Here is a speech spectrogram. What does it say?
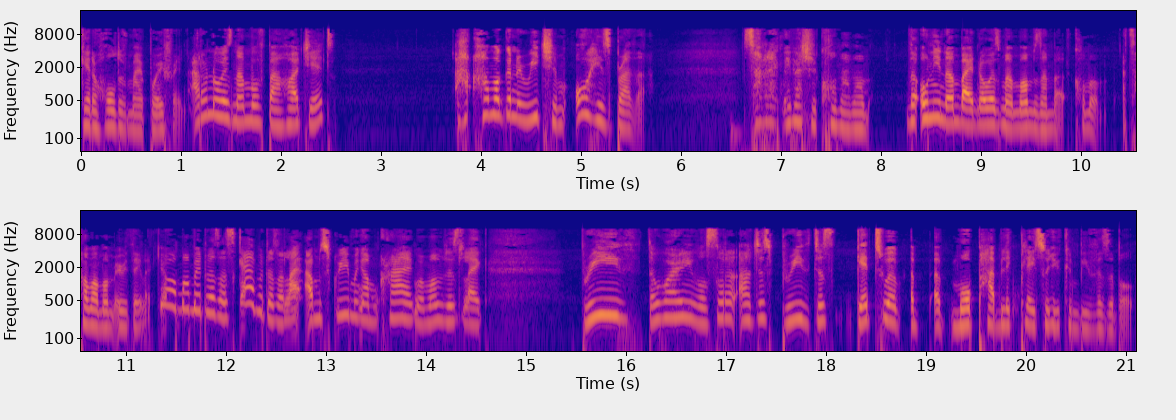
get a hold of my boyfriend. I don't know his number by heart yet. H- how am I gonna reach him or his brother? So I'm like, maybe I should call my mom. The only number I know is my mom's number. Call mom. I tell my mom everything. Like, yo, mom, it was a scam. It was a lie. I'm screaming. I'm crying. My mom's just like, breathe. Don't worry. We'll sort it out. Just breathe. Just get to a, a, a more public place so you can be visible.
